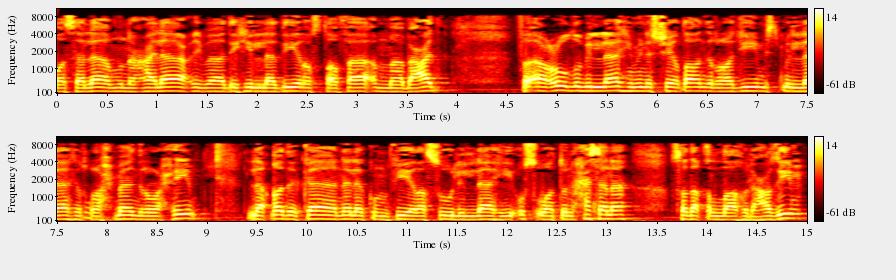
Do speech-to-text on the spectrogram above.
وسلام على عباده الذين اصطفى أما بعد فأعوذ بالله من الشيطان الرجيم بسم الله الرحمن الرحيم لقد كان لكم في رسول الله أسوة حسنة صدق الله العظيم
